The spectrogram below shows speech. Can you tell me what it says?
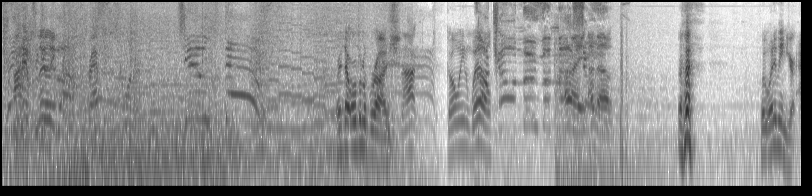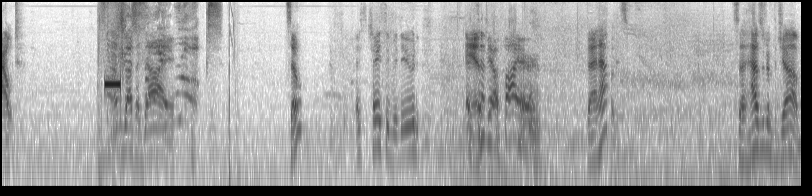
Keep I it am literally together! trapped in this corner. Shields down! Where's that orbital barrage? Not going well. Can't move a Alright, muscle! I'm out. Wait, what do you mean you're out? I'm about to die. Rocks! So? It's chasing me, dude. It And? set me on fire. That happens. It's a hazard of the job.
